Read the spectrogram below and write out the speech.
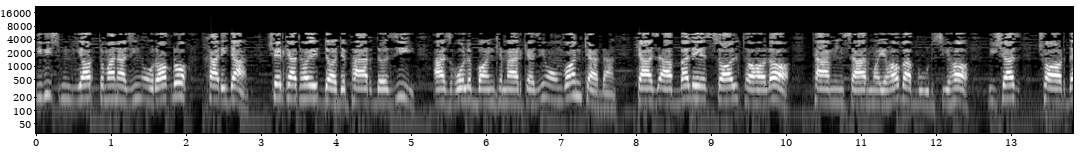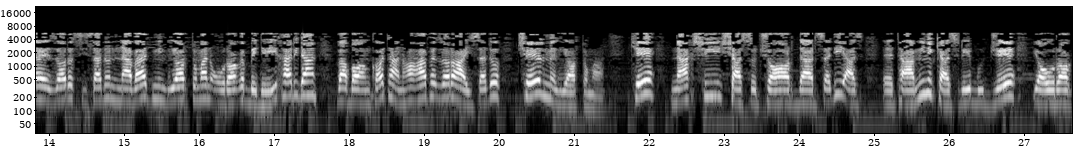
2200 میلیارد تومن از این اوراق رو خریدن. شرکت های داده پردازی از قول بانک مرکزی عنوان کردند که از اول سال تا حالا تأمین سرمایه ها و بورسی ها بیش از 14390 میلیارد تومن اوراق بدهی خریدن و بانک ها تنها 7840 میلیارد تومن که نقشی 64 درصدی از تأمین کسری بودجه یا اوراق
